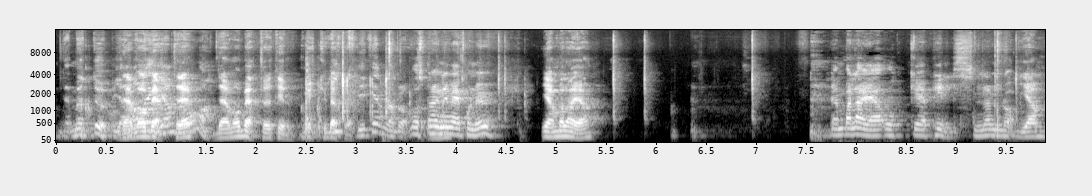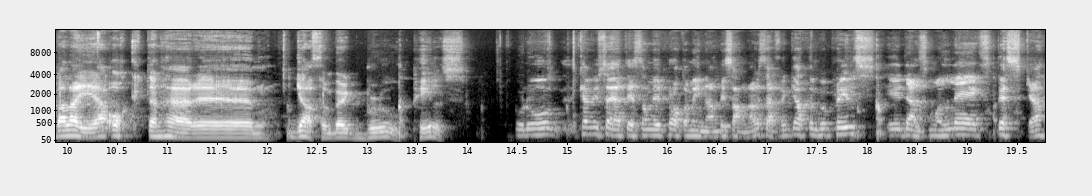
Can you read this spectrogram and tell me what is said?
Den mötte upp Den var bättre. bra. Den var bättre till. Mycket bättre. Riktigt jävla bra. Vad sprang ni med på nu? Jambalaya. Jambalaya och eh, pilsnern då? Jambalaya och den här eh, Gothenburg Brew Pills. Och då kan vi säga att det som vi pratade om innan besannades här. För Gothenburg Pils är den som har lägst beska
